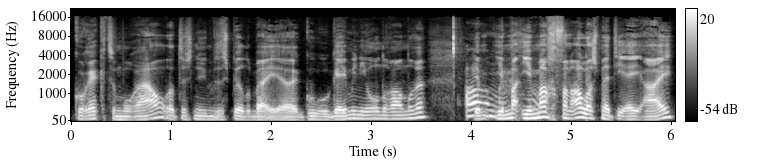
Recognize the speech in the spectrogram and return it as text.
correcte moraal. Dat, is nu, dat speelde bij eh, Google Gemini onder andere. Oh je, mijn je, ma- je mag van alles met die AI,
